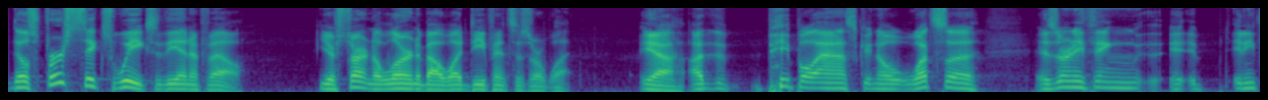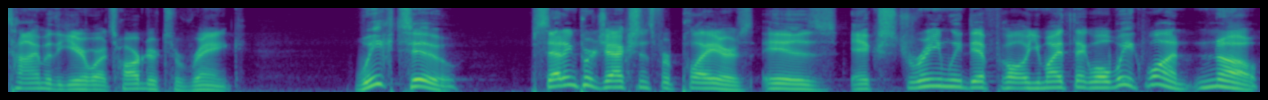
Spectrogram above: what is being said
those first six weeks of the NFL, you're starting to learn about what defenses are what. Yeah, uh, the, people ask, you know, what's a is there anything any time of the year where it's harder to rank? Week 2, setting projections for players is extremely difficult. You might think, well, week 1, no.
